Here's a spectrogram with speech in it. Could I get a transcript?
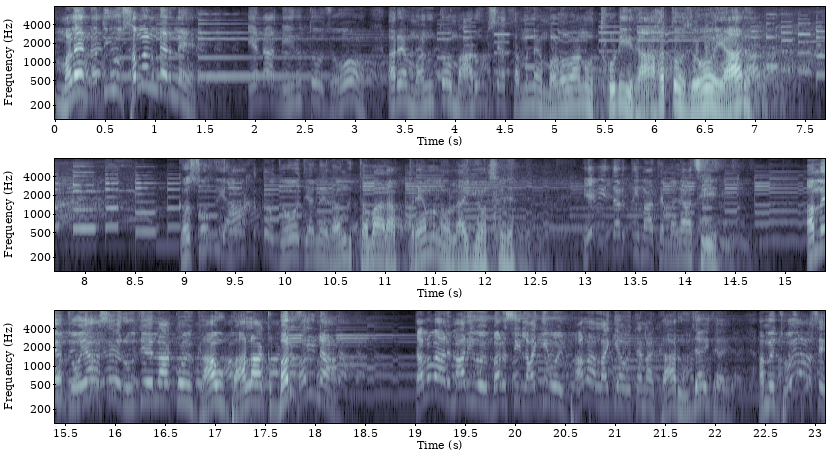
મળે નદીયું સમંદરને. એના નીર તો જોવો, અરે મન તો મારું છે, તમને મળવાનું થોડી રાહ તો જોવો યાર. કશું બી આંખ તો જો જેને રંગ તમારા પ્રેમનો લાગ્યો છે, એવી ધરતી માથે મળ્યા છીએ અમે જોયા છે, રૂજેલા કોઈ ઘાવ ભાલાક બરસીના. તલવાર મારી હોય, બરસી લાગી હોય, ભાલા લાગ્યા હોય, તેના ઘા રૂજાઈ જાય. અમે જોયા છે,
